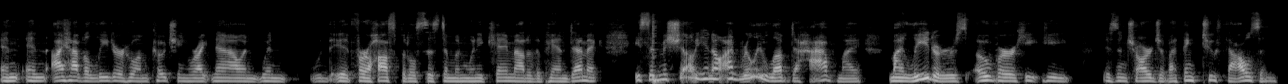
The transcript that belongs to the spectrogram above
and and i have a leader who i'm coaching right now and when for a hospital system and when he came out of the pandemic he said michelle you know i'd really love to have my my leaders over he he is in charge of i think 2000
